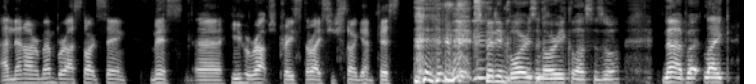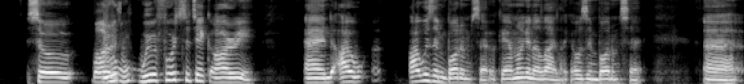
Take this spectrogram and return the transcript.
And then I remember I started saying, Miss, uh, he who raps prays thrice. You start getting pissed. spitting bars in RE class as well. Nah, but like, so we, were- we were forced to take RE, and I I was in bottom set. Okay, I'm not gonna lie. Like I was in bottom set. Uh,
